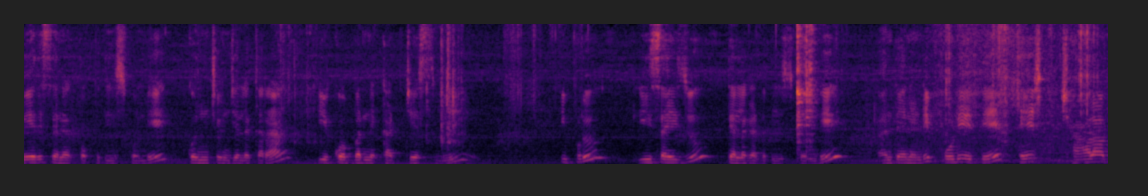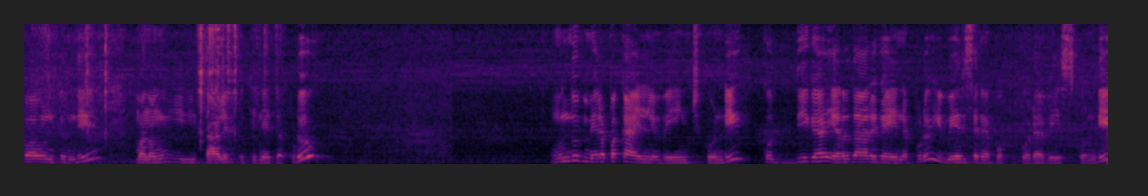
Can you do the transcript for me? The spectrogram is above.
వేరుశనగపప్పు తీసుకోండి. కొంచెం జీలకర్ర ఈ కొబ్బరిని కట్ చేసి ఇప్పుడు ఈ సైజు తెల్లగడ్డ తీసుకోండి. అంతేనండి పొడి అయితే టేస్ట్ చాలా బాగుంటుంది. మనం ఈ తాలింపు తినేటప్పుడు ముందు మిరపకాయల్ని వేయించుకోండి. కొద్దిగా ఎరదారుగా అయినప్పుడు ఈ వేరుశనగపప్పు కూడా వేసుకోండి.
